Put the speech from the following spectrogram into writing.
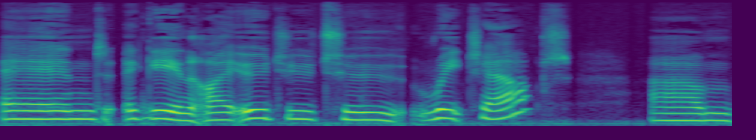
And again, I urge you to reach out. Um,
